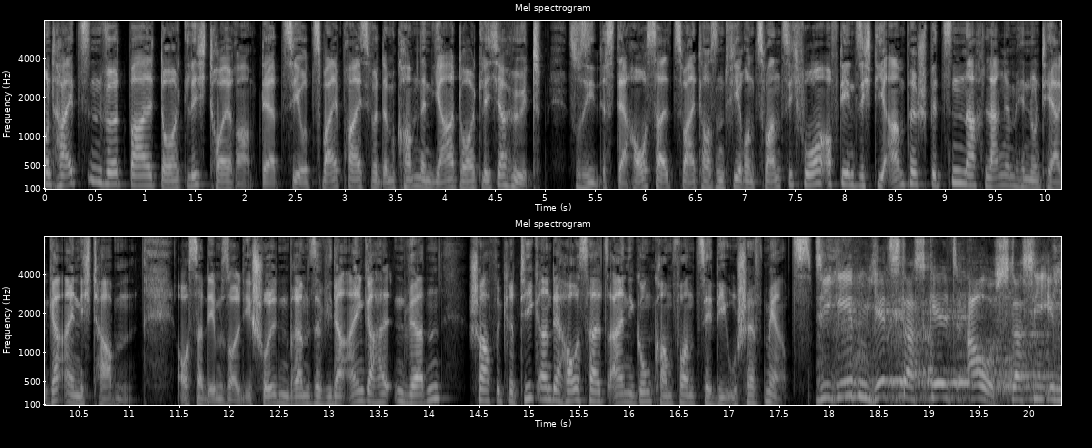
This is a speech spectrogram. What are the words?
und Heizen wird bald deutlich teurer. Der CO2-Preis wird im kommenden Jahr deutlich erhöht. So sieht es der Haushalt 2024 vor, auf den sich die Ampelspitzen nach langem Hin und Her geeinigt haben. Außerdem soll die Schuldenbremse wieder eingehalten werden. Scharfe Kritik an der Haushaltseinigung kommt von CDU-Chef Merz. Sie geben jetzt das Geld aus, das Sie im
